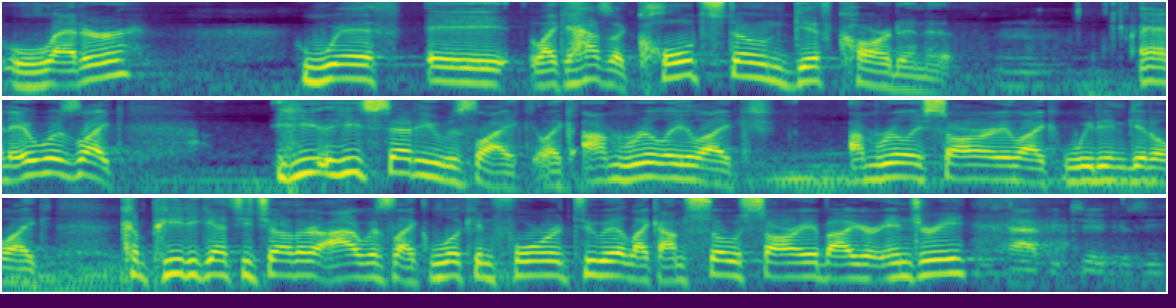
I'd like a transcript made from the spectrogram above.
letter with a like it has a cold stone gift card in it. Mm-hmm. And it was like he, he said he was like like i'm really like i'm really sorry like we didn't get to like compete against each other. I was like looking forward to it. Like i'm so sorry about your injury. Happy too, because he.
